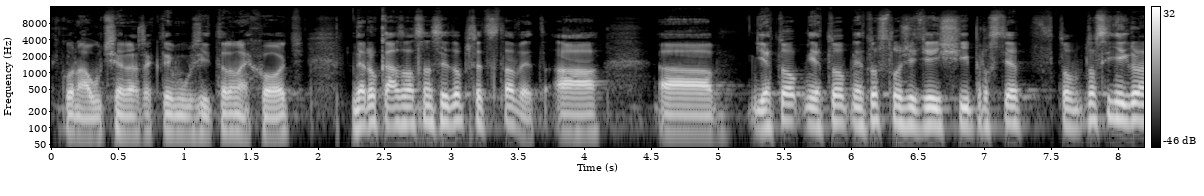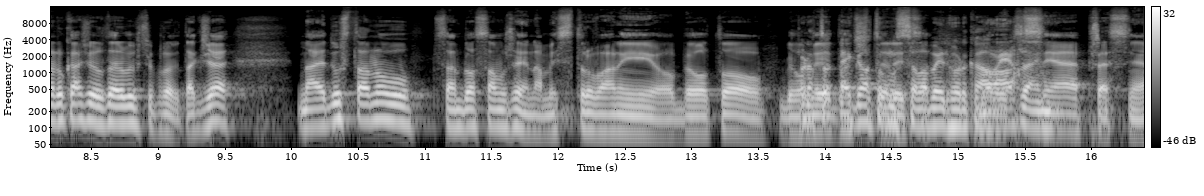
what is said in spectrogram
jako na účet a řekli mu, zítra nechoď. Nedokázal jsem si to představit a, a je, to, je, to, je to složitější, prostě v tom, to si nikdo nedokáže do té doby připravit. Takže na jednu stranu jsem byl samozřejmě namistrovaný, jo, bylo to... Bylo Proto mi ego to musela být horká no, jasně, přesně.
